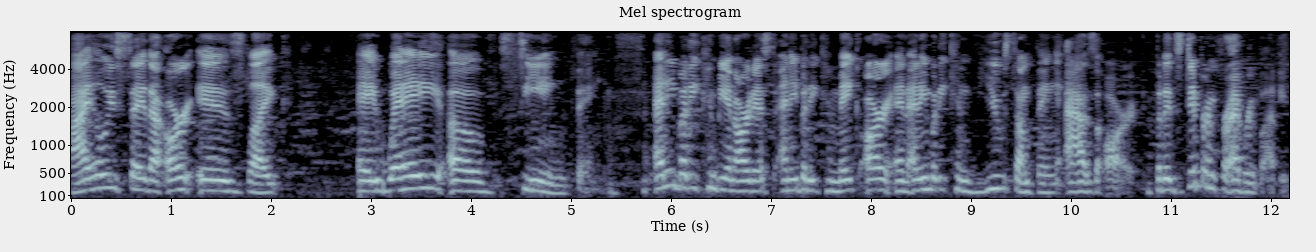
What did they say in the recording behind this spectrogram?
I always say that art is like a way of seeing things. Anybody can be an artist, anybody can make art, and anybody can view something as art, but it's different for everybody.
